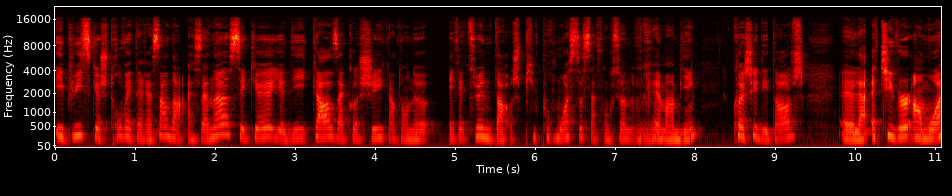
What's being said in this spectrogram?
Et puis, ce que je trouve intéressant dans Asana, c'est qu'il y a des cases à cocher quand on a effectué une tâche. Puis pour moi, ça, ça fonctionne vraiment bien. Cocher des tâches. Euh, la achiever en moi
